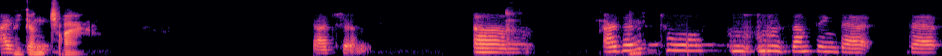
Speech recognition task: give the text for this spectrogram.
I, I can try. Gotcha. Um, are those tools something that that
